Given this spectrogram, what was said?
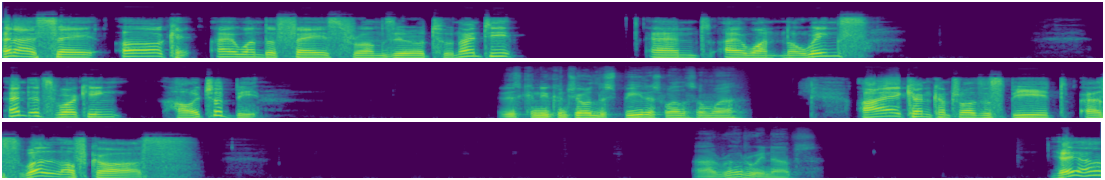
And I say, okay, I want the phase from 0 to 90, and I want no wings. And it's working how it should be. It is. Can you control the speed as well somewhere? I can control the speed as well, of course. Ah, rotary knobs. Yeah, yeah.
